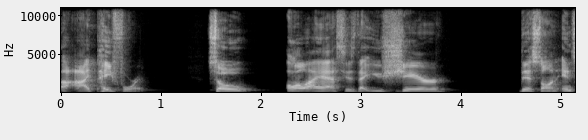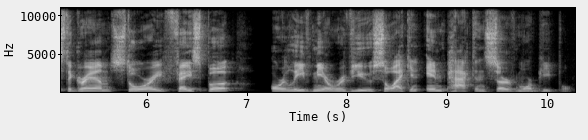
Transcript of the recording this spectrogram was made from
I pay for it. So all I ask is that you share this on Instagram, story, Facebook, or leave me a review so I can impact and serve more people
